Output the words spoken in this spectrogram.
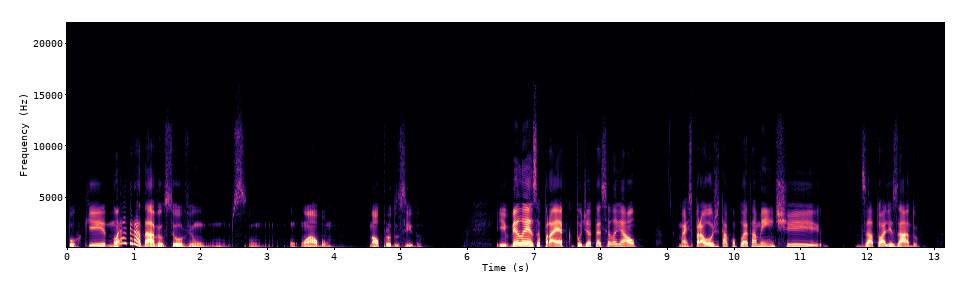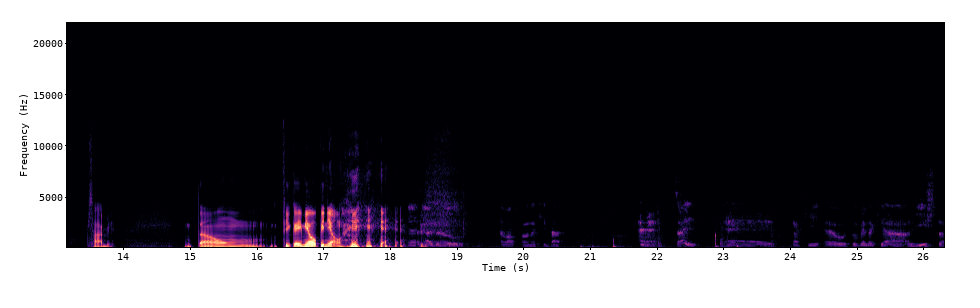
Porque não é agradável você ouvir um, um, um- um álbum mal produzido. E beleza, pra época podia até ser legal. Mas pra hoje tá completamente desatualizado, sabe? Então, fica aí minha opinião. É, aliás, eu tava falando aqui da. Isso aí. É, daqui, eu tô vendo aqui a, a lista.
